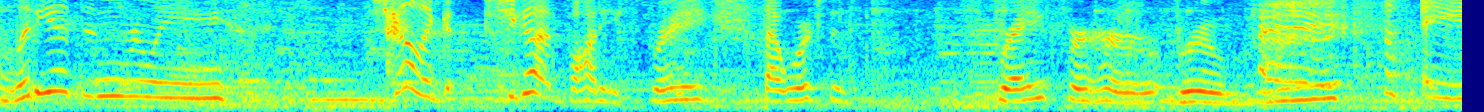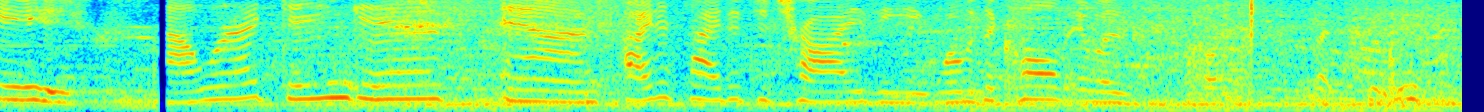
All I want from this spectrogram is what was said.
Lydia didn't really, she got like, she got body spray that works as spray for her room. hey. Now we're at Genghis, and I decided to try the, what was it called? It was, let's see.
